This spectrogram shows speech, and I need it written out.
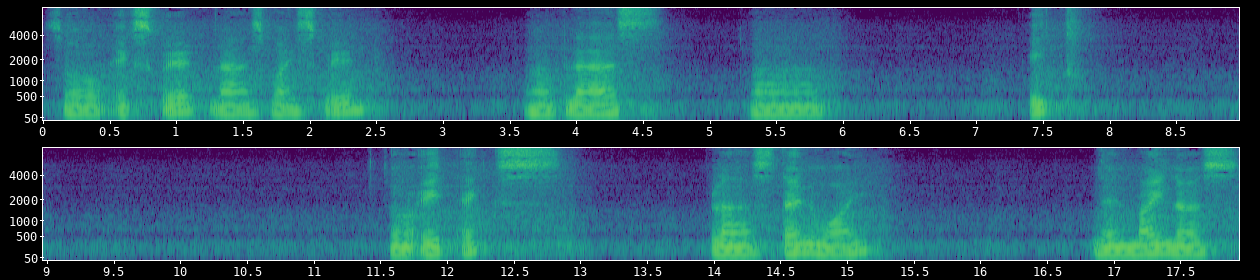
so x squared plus y squared uh, plus uh, 8 so 8x plus 10y then minus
